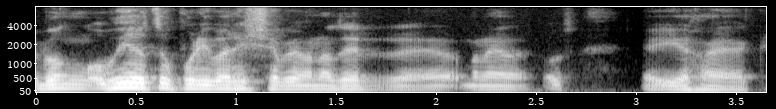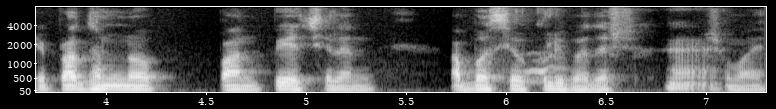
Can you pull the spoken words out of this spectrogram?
এবং অভিজাত পরিবার হিসেবে ওনাদের মানে ইয়ে হয় আর কি প্রাধান্য পান পেয়েছিলেন আব্বাসীয় কুলিবাদের হ্যাঁ। সময়।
